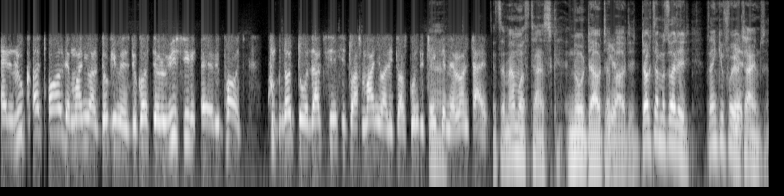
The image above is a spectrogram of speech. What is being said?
and look at all the manual documents because the Lubisi uh, report could not do that since it was manual. It was going to take Yeah. them a long time. It's a mammoth task, no doubt Yes. about it. Dr. Motsoaledi, thank you for your time. Sir.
